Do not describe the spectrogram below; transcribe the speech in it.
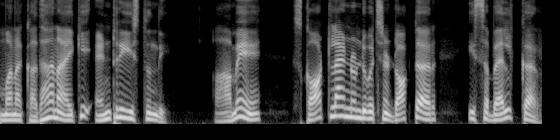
మన కథానాయికి ఎంట్రీ ఇస్తుంది. ఆమె స్కాట్లాండ్ నుండి వచ్చిన డాక్టర్ ఇసబెల్ కర్.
